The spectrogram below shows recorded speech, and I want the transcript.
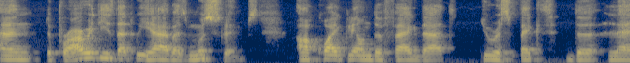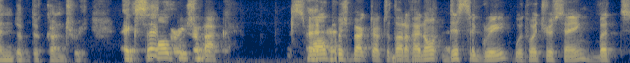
and the priorities that we have as Muslims are quite clear on the fact that you respect the land of the country. Except Small pushback. Small uh, pushback, Dr. Tariq. I don't disagree with what you're saying, but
